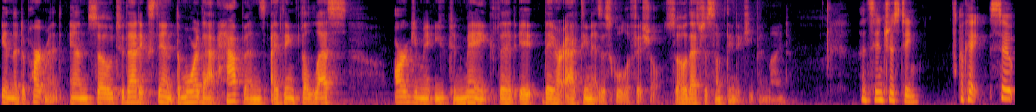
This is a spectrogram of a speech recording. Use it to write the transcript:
in the department and so to that extent the more that happens i think the less argument you can make that it they are acting as a school official. So that's just something to keep in mind. That's interesting. Okay, so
